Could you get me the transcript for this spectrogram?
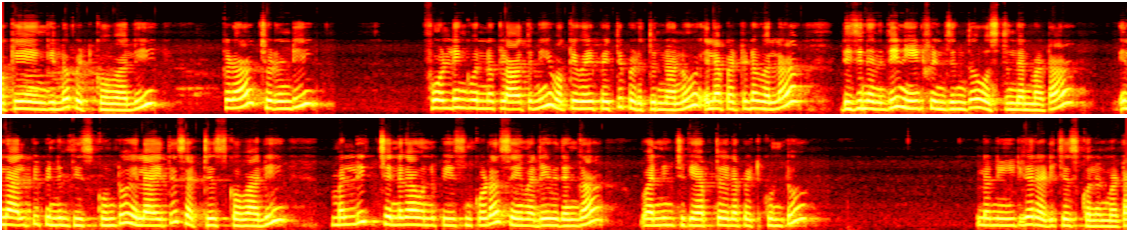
ఒకే యాంగిల్లో పెట్టుకోవాలి. ఇక్కడ చూడండి ఫోల్డింగ్ ఉన్న క్లాత్ని ఒకే వైపు అయితే పెడుతున్నాను. ఇలా పెట్టడం వల్ల డిజైన్ అనేది నీట్ ఫినిషింగ్తో వస్తుందన్నమాట. ఇలా అల్పి పిన్నులు తీసుకుంటూ ఇలా అయితే సెట్ చేసుకోవాలి. మళ్ళీ చిన్నగా ఉన్న పీస్ని కూడా సేమ్ అదే విధంగా వన్ ఇంచ్ గ్యాప్తో ఇలా పెట్టుకుంటూ ఇలా నీట్గా రెడీ చేసుకోవాలన్నమాట.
